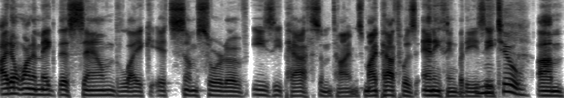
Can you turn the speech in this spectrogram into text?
I don't want to make this sound like it's some sort of easy path sometimes. My path was anything but easy. me too Um,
